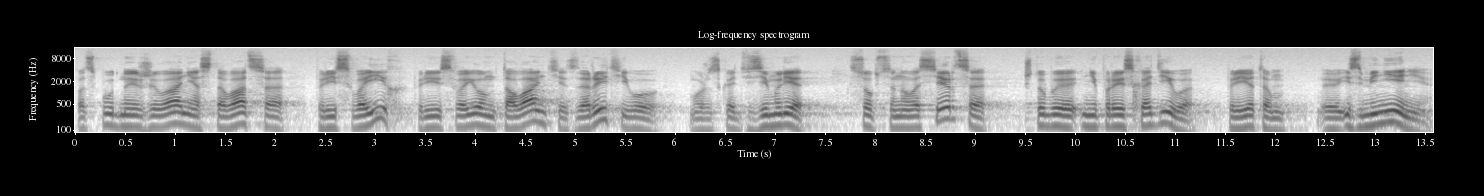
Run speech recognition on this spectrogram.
подспудное желание оставаться при своих, при своем таланте, зарыть его, можно сказать, в земле собственного сердца, чтобы не происходило при этом э, изменения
